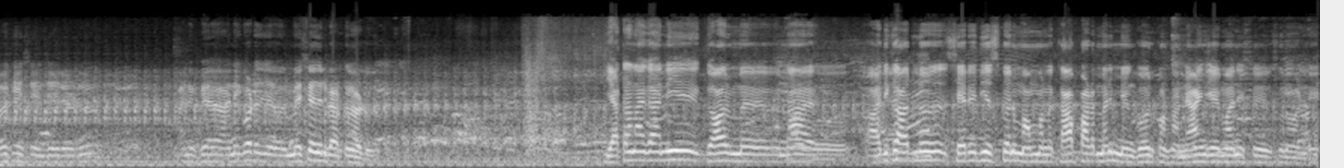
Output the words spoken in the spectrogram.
లోకేష్ ఏం చేయలేడు. అని అని కూడా మెసేజ్లు పెడుతున్నాడు. ఎటనా కానీ గవర్నమెంట్ నా అధికారులు చర్య తీసుకొని మమ్మల్ని కాపాడమని మేము కోరుకుంటున్నాం. న్యాయం చేయమని చూస్తున్నామండి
